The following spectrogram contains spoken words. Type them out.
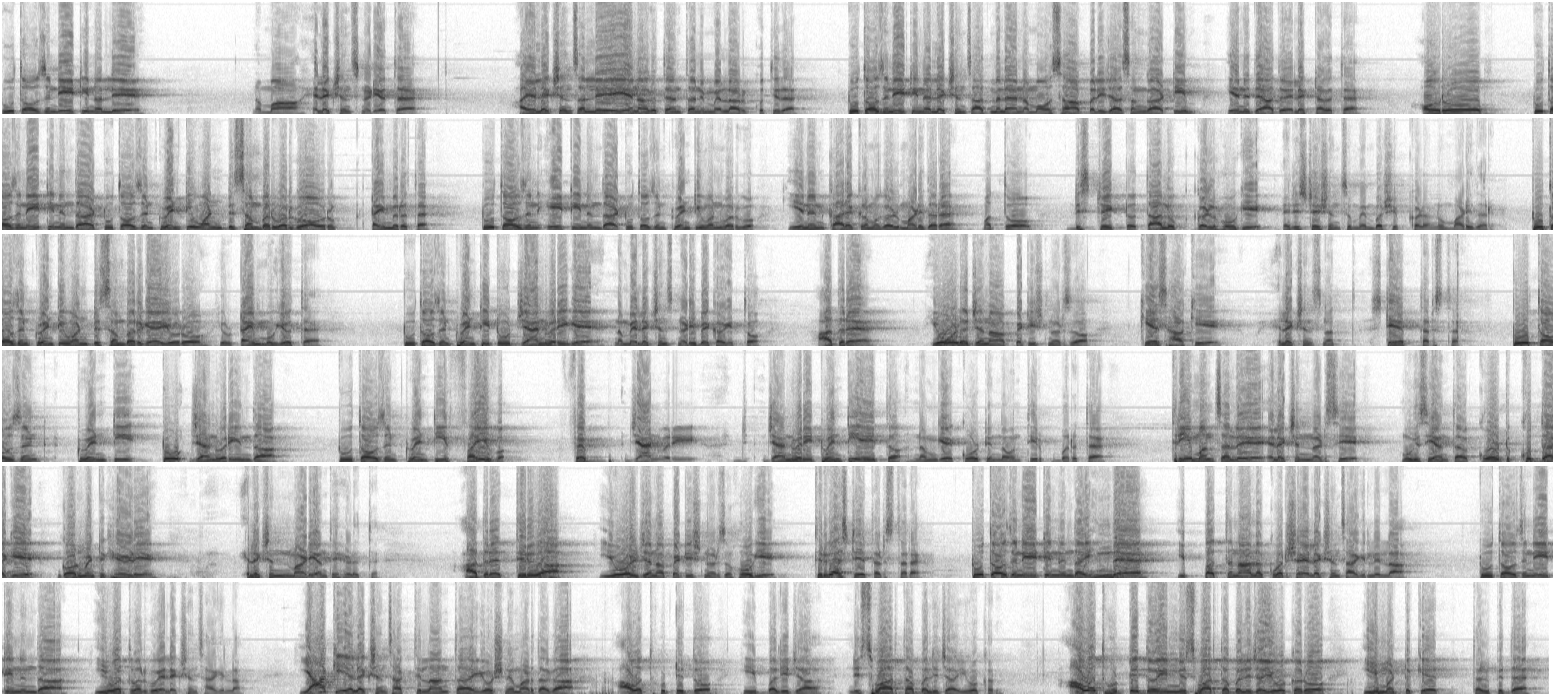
Two thousand ಏಯ್ಟೀನಲ್ಲಿ ನಮ್ಮ elections ನಡೆಯುತ್ತೆ. ಆ ಎಲೆಕ್ಷನ್ಸಲ್ಲಿ ಏನಾಗುತ್ತೆ ಅಂತ ನಿಮ್ಮೆಲ್ಲರಿಗೂ ಗೊತ್ತಿದೆ. ಟೂ ತೌಸಂಡ್ ಏಯ್ಟೀನ್ ಎಲೆಕ್ಷನ್ಸ್ ಆದಮೇಲೆ ನಮ್ಮ ಹೊಸ ಬಲಿಜ ಸಂಘ ಟೀಮ್ ಏನಿದೆ ಅದು ಎಲೆಕ್ಟ್ ಆಗುತ್ತೆ. ಅವರು ಟೂ ತೌಸಂಡ್ ಏಯ್ಟೀನಿಂದ ಟೂ ತೌಸಂಡ್ ಟ್ವೆಂಟಿ ಒನ್ ಡಿಸೆಂಬರ್ವರೆಗೂ ಅವರು ಟೈಮ್ ಇರುತ್ತೆ. ಟೂ ತೌಸಂಡ್ ಏಯ್ಟೀನಿಂದ ಟೂ ತೌಸಂಡ್ ಟ್ವೆಂಟಿ ಒನ್ವರೆಗೂ ಏನೇನು ಕಾರ್ಯಕ್ರಮಗಳು ಮಾಡಿದ್ದಾರೆ ಮತ್ತು ಡಿಸ್ಟ್ರಿಕ್ಟ್ ತಾಲೂಕುಗಳು ಹೋಗಿ ರಿಜಿಸ್ಟ್ರೇಷನ್ಸ್ ಮೆಂಬರ್ಶಿಪ್ಗಳನ್ನು ಮಾಡಿದ್ದಾರೆ. ಟೂ ತೌಸಂಡ್ ಟ್ವೆಂಟಿ ಒನ್ ಡಿಸೆಂಬರ್ಗೆ ಇವರು, ಇವ್ರ ಟೈಮ್ ಮುಗಿಯುತ್ತೆ. ಟೂ ತೌಸಂಡ್ ಟ್ವೆಂಟಿ ಟೂ ಜಾನ್ವರಿಗೆ ನಮ್ಮ ಎಲೆಕ್ಷನ್ಸ್ ನಡಿಬೇಕಾಗಿತ್ತು. ಆದರೆ ಏಳು ಜನ ಪೆಟಿಷನರ್ಸು ಕೇಸ್ ಹಾಕಿ ಎಲೆಕ್ಷನ್ಸ್ನ ಸ್ಟೇ ತರಿಸ್ತಾರೆ. Two thousand twenty two ಜಾನ್ವರಿಯಿಂದ two thousand twenty five Feb January January twenty eighth ನಮಗೆ ಕೋರ್ಟಿಂದ ಒಂದು ತೀರ್ಪು ಬರುತ್ತೆ. ತ್ರೀ ಮಂತ್ಸಲ್ಲಿ ಎಲೆಕ್ಷನ್ ನಡೆಸಿ ಮುಗಿಸಿ ಅಂತ ಕೋರ್ಟ್ ಖುದ್ದಾಗಿ ಗೌರ್ಮೆಂಟಿಗೆ ಹೇಳಿ ಎಲೆಕ್ಷನ್ ಮಾಡಿ ಅಂತ ಹೇಳುತ್ತೆ. ಆದರೆ ತಿರ್ಗಾ ಏಳು ಜನ ಪೆಟಿಷನರ್ಸ್ ಹೋಗಿ ತಿರ್ಗಾ ಸ್ಟೇ ತರಿಸ್ತಾರೆ. ಟೂ ತೌಸಂಡ್ ಏಯ್ಟೀನಿಂದ ಹಿಂದೆ ಇಪ್ಪತ್ನಾಲ್ಕು ವರ್ಷ ಎಲೆಕ್ಷನ್ಸ್ ಆಗಿರಲಿಲ್ಲ. ಟೂ ತೌಸಂಡ್ ಏಯ್ಟೀನಿಂದ ಇವತ್ತವರೆಗೂ ಎಲೆಕ್ಷನ್ಸ್ ಆಗಿಲ್ಲ. ಯಾಕೆ ಎಲೆಕ್ಷನ್ಸ್ ಆಗ್ತಿಲ್ಲ ಅಂತ ಯೋಚನೆ ಮಾಡಿದಾಗ ಆವತ್ತು ಹುಟ್ಟಿದ್ದು ಈ ಬಲಿಜ, ನಿಸ್ವಾರ್ಥ ಬಲಿಜ ಯುವಕರು. ಆವತ್ತು ಹುಟ್ಟಿದ್ದು ಈ ನಿಸ್ವಾರ್ಥ ಬಲಿಜ ಯುವಕರು ಈ ಮಟ್ಟಕ್ಕೆ ತಲುಪಿದ್ದೆ.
